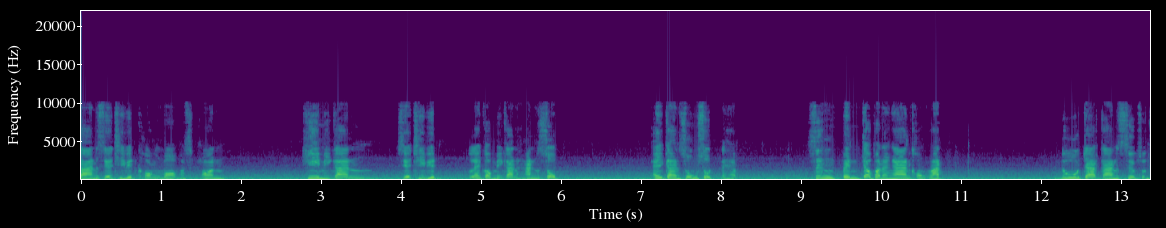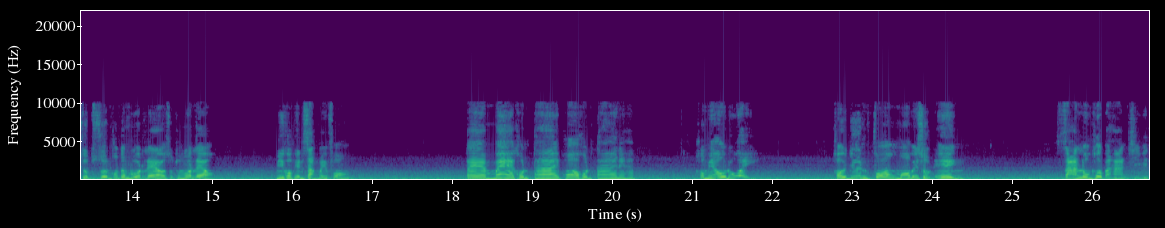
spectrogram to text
การเสียชีวิตของหมอพัสพรที่มีการเสียชีวิตและก็มีการหั่นศพอายการสูงสุดนะครับ ซึ่งเป็นเจ้าพนักงานของรัฐ ดูจากการสืบสวนสืบสวนของตำรวจแล้วสืบสวนแล้ว มีความเห็นสั่งไม่ฟ้อง แต่แม่คนตายพ่อคนตายนะครับ เขาไม่เอาด้วย เขายื่นฟ้องหมอวิสุทธ์เองศาลลงโทษประหารชีวิต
